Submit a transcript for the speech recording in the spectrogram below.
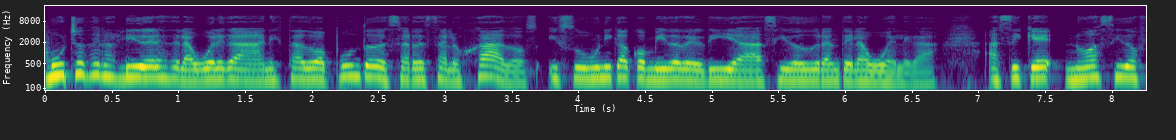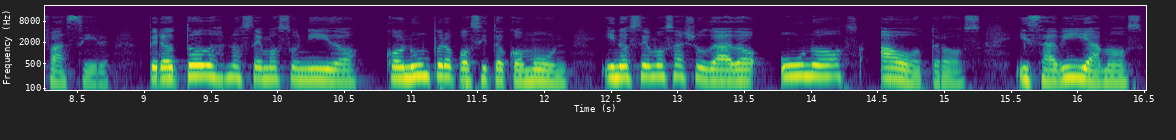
Muchos de los líderes de la huelga han estado a punto de ser desalojados y su única comida del día ha sido durante la huelga. Así que no ha sido fácil, pero todos nos hemos unido con un propósito común y nos hemos ayudado unos a otros y sabíamos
